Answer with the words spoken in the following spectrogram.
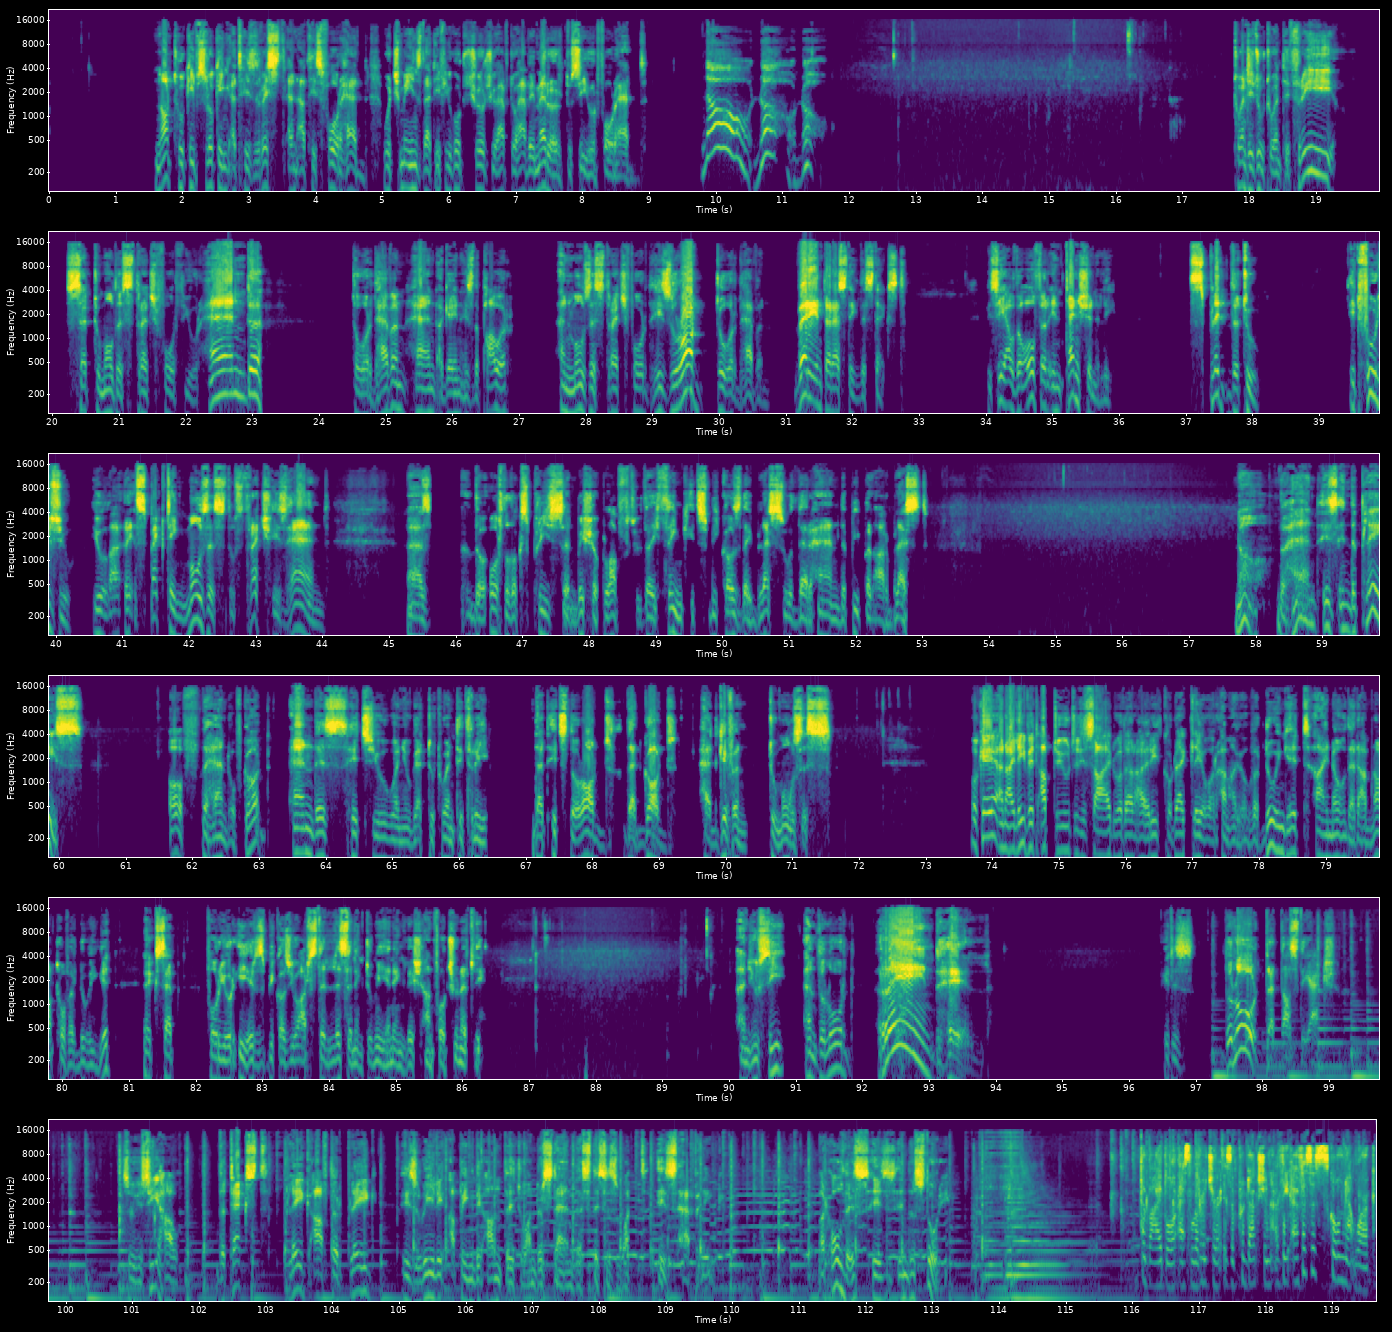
Not who keeps looking at his wrist and at his forehead, which means that if you go to church you have to have a mirror to see your forehead. No, no, no. Twenty-two, twenty-three said to Moses, Stretch forth your hand toward heaven. Hand again is the power. And Moses stretched forth his rod toward heaven. Very interesting, this text. You see how the author intentionally split the two. It fools you. You are expecting Moses to stretch his hand as the Orthodox priests and bishop love to. They think it's because they bless with their hand the people are blessed. No, the hand is in the place of the hand of God, and this hits you when you get to 23 that it's the rod that God had given to Moses. Okay, and I leave it up to you to decide whether I read correctly or am I overdoing it. I know that I'm not overdoing it, except for your ears because you are still listening to me in English, unfortunately. And you see, and the Lord rained hail. It is the Lord that does the action. So you see how the text, plague after plague, is really upping the ante to understand that this is what is happening. But all this is in the story. The Bible as Literature is a production of the Ephesus School Network.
